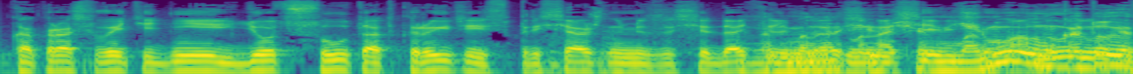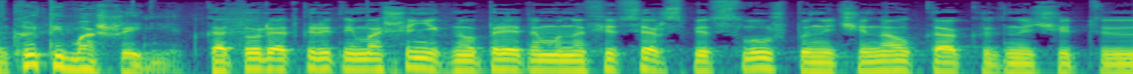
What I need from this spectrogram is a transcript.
как раз в эти дни идет суд открытый с присяжными заседателями над Моносевичем, Мануиловым, Мануиловым, который открытый мошенник. Который открытый мошенник, но при этом он офицер спецслужб и начинал как, значит, Э,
